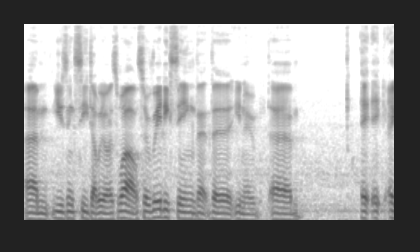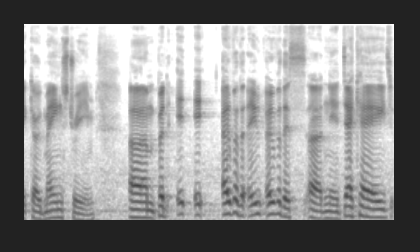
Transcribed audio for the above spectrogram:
um, using CW as well. So really seeing that the you know um, it, it, it, go mainstream, um, but it, it over the over this uh, near decade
